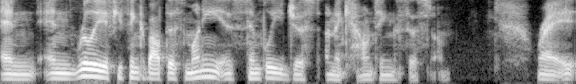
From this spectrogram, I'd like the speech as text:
and and really, if you think about this, money is simply just an accounting system right?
